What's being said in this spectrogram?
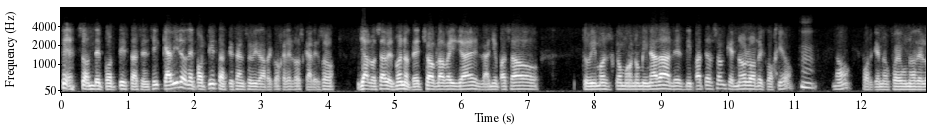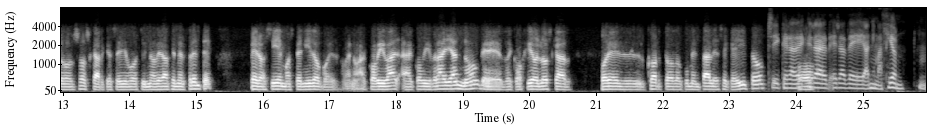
son deportistas en sí. Que ha habido deportistas que se han subido a recoger el Oscar, eso ya lo sabes. Bueno, de hecho hablabais ya el año pasado tuvimos como nominada a Leslie Patterson que no lo recogió, Mm. ¿No? Porque no fue uno de los Oscar que se llevó sin novedad en el frente, pero sí hemos tenido, pues, bueno, a Kobe, a Kobe Bryant, ¿no? Que recogió el Oscar por el corto documental ese que hizo. Sí, que era de, O- era, era de animación. Mm.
